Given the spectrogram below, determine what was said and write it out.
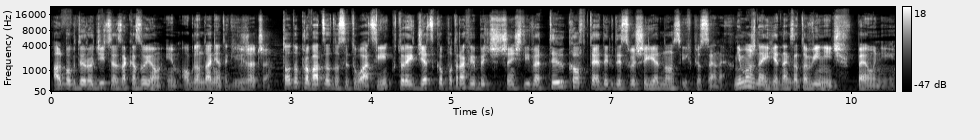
Albo gdy rodzice zakazują im oglądania takich rzeczy. To doprowadza do sytuacji, w której dziecko potrafi być szczęśliwe tylko wtedy, gdy słyszy jedną z ich piosenek. Nie można ich jednak za to winić w pełni.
